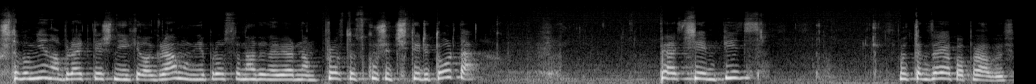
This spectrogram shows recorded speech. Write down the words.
Чтобы мне набрать лишние килограммы, мне просто надо, наверное, просто скушать 4 торта, 5-7 пиц. Вот тогда я поправлюсь.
